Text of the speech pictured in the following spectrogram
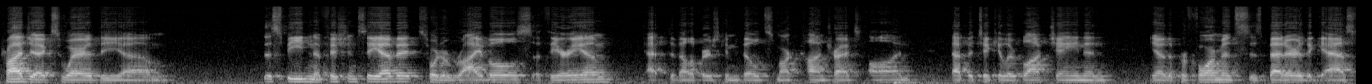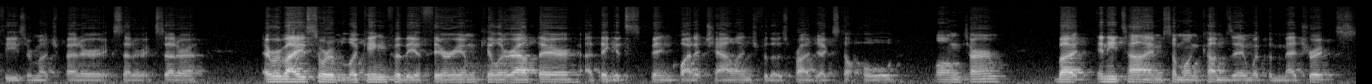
projects where the um, the speed and efficiency of it sort of rivals Ethereum. App developers can build smart contracts on that particular blockchain, and you know the performance is better, the gas fees are much better, et cetera, et cetera everybody's sort of looking for the Ethereum killer out there. I think it's been quite a challenge for those projects to hold long term. But anytime someone comes in with the metrics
